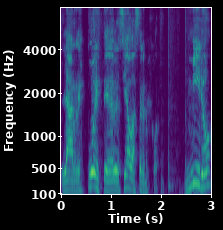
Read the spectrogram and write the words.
la respuesta de la velocidad va a ser mejor. Miro,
